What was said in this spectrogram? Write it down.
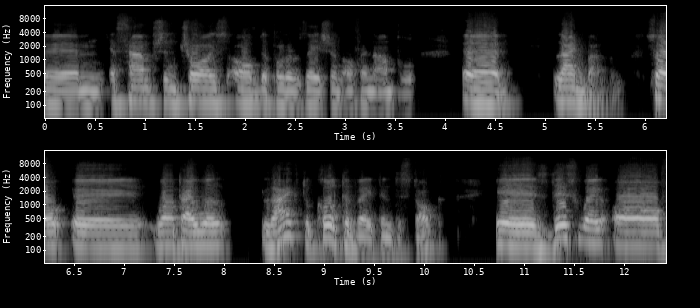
um, assumption choice of the polarization of an ample uh, line bundle. So uh, what I will like to cultivate in this talk is this way of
